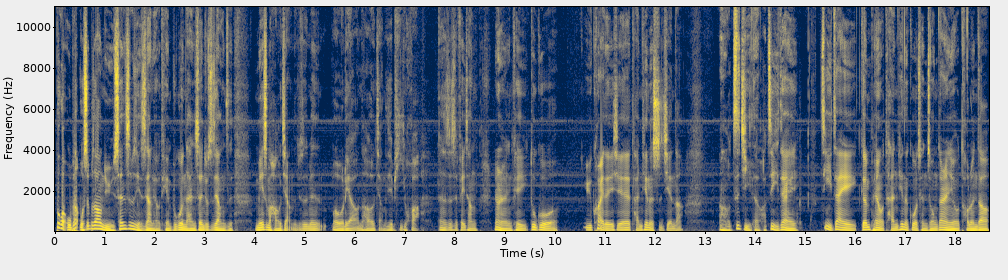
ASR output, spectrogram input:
不管我不知道我是不知道女生是不是也是这样聊天，不过男生就是这样子。没什么好讲的，就是那边无聊，然后讲这些屁话。但是这是非常让人可以度过愉快的一些谈天的时间呐。啊，自己的话，自己在自己在跟朋友谈天的过程中，当然有讨论到，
